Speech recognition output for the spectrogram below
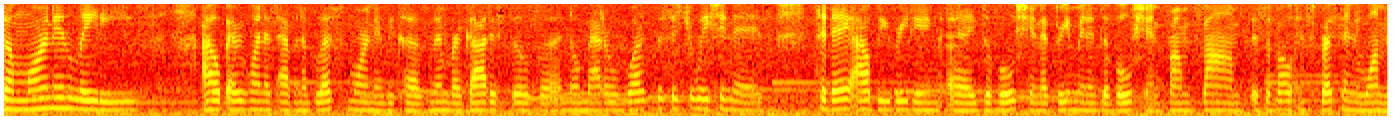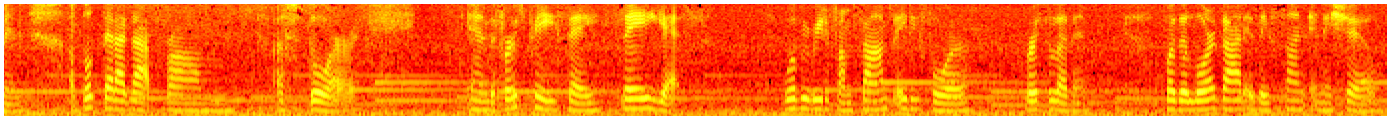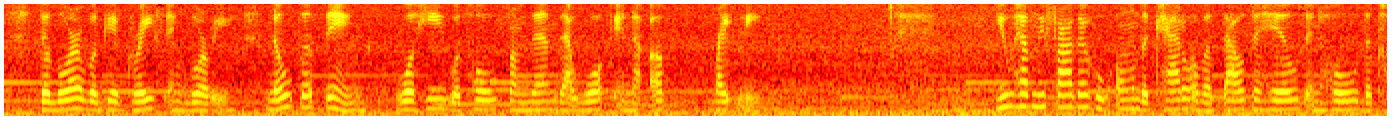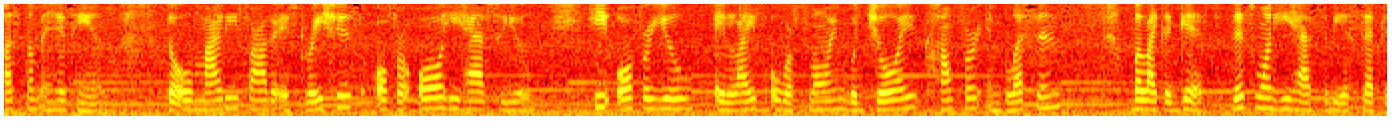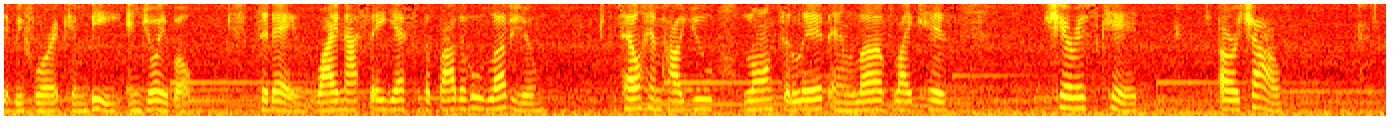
Good morning, ladies. I hope everyone is having a blessed morning because remember, God is still good no matter what the situation is. Today, I'll be reading a devotion, a three minute devotion from Psalms. It's about expressing woman, a book that I got from a store. And the first page say, Say yes. We'll be reading from Psalms 84, verse 11. For the Lord God is a sun and a shell. The Lord will give grace and glory. No good thing will he withhold from them that walk in the uprightly. You, Heavenly Father, who own the cattle of a thousand hills and hold the custom in his hands, the Almighty Father is gracious, offer all he has to you. He offer you a life overflowing with joy, comfort, and blessings. But like a gift, this one he has to be accepted before it can be enjoyable today. Why not say yes to the Father who loves you? Tell him how you long to live and love like his cherished kid or child.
